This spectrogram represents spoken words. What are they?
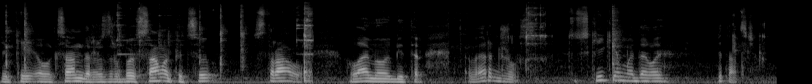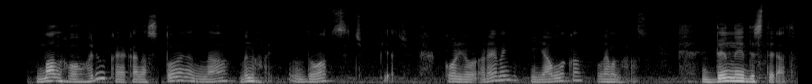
який Олександр розробив саме під цю страву. Лаймовий бітер. Верджус. Тут скільки ми дали? 15. Манго горілка, яка настояна на винограді. 25. Коріл ревень, яблуко, лемонграс. Динний дистилят.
